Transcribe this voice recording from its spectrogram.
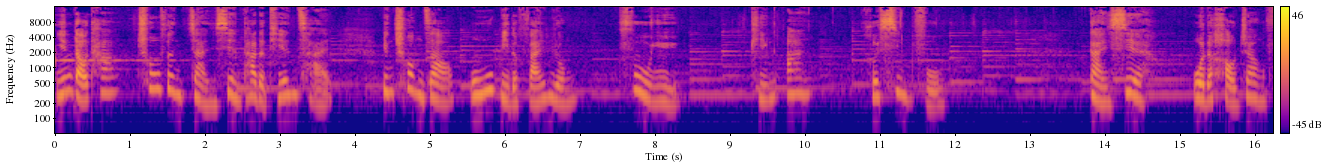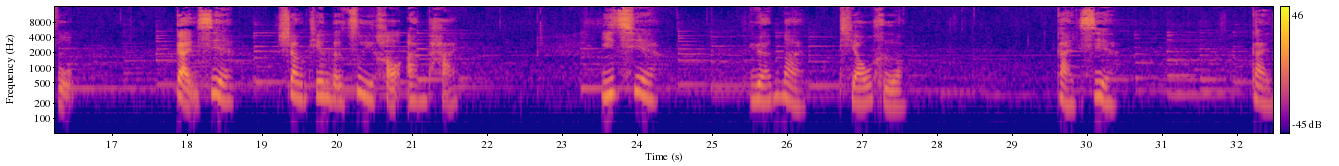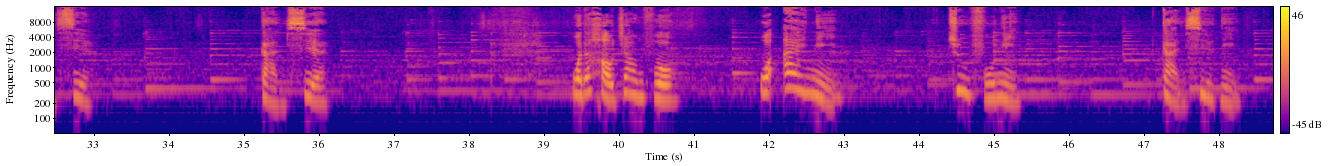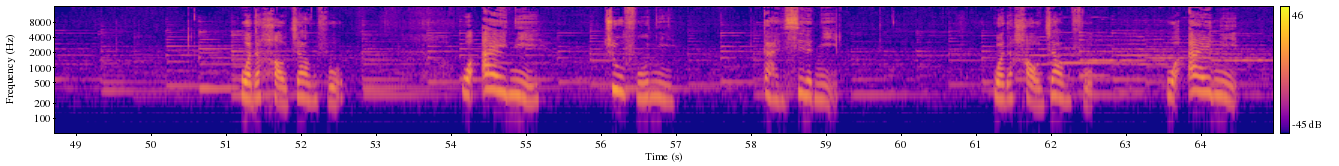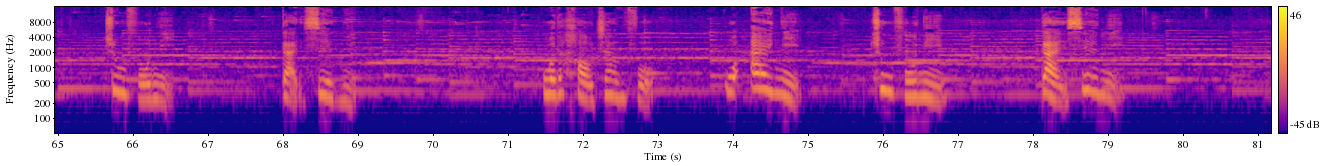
引导他。充分展现他的天才，并创造无比的繁荣、富裕、平安和幸福。感谢我的好丈夫，感谢上天的最好安排，一切圆满调和。感谢。感谢，感谢，我的好丈夫，我爱你，祝福你，感谢。你，我的好丈夫，我爱你，祝福你，感谢你。我的好丈夫，我爱你，祝福你，感谢你。我的好丈夫，我爱你，祝福你，感谢你。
